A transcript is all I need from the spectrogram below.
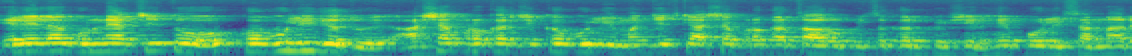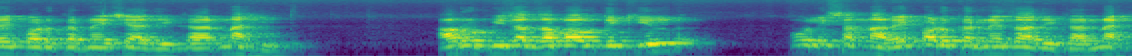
केलेल्या गुन्ह्याची तो कबुली देतोय. अशा प्रकारची कबुली म्हणजेच की अशा प्रकारचं आरोपीचं कन्फेशन हे पोलिसांना रेकॉर्ड करण्याचे अधिकार नाहीत. आरोपीचा जबाब देखील पोलिसांना रेकॉर्ड करण्याचा अधिकार नाही.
